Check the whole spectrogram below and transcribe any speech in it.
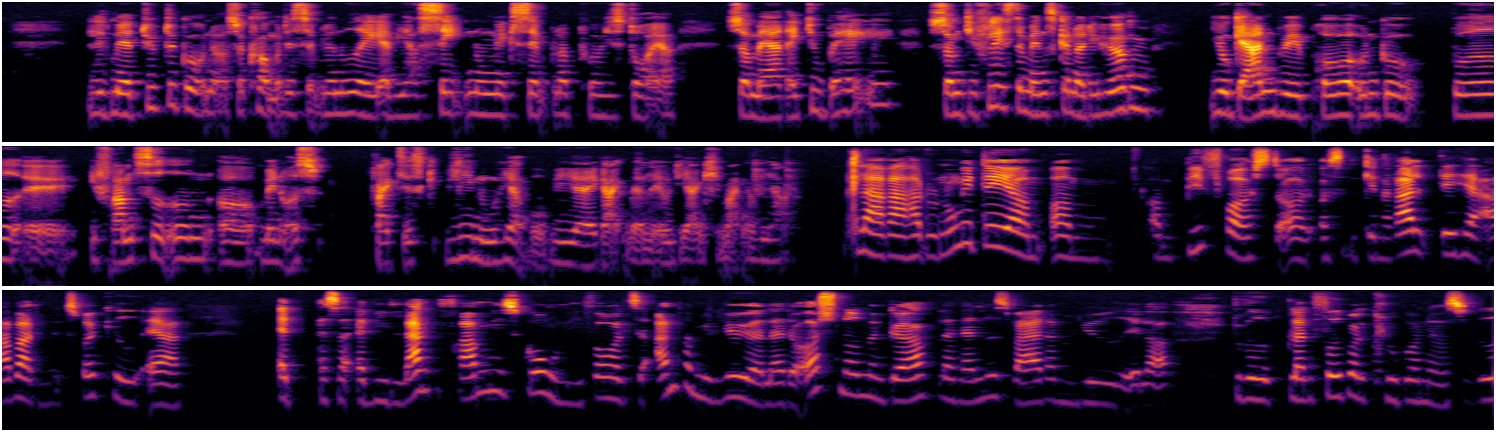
lidt mere dybdegående, og så kommer det simpelthen ud af, at vi har set nogle eksempler på historier, som er rigtig ubehagelige, som de fleste mennesker, når de hører dem, jo gerne vil prøve at undgå, både øh, i fremtiden, og, men også faktisk lige nu her, hvor vi er i gang med at lave de arrangementer, vi har. Clara, har du nogle idéer om, om, om Bifrost og, og sådan generelt det her arbejde med tryghed er, at, altså, er vi langt fremme i skolen i forhold til andre miljøer, eller er det også noget, man gør, blandt andet spejdermiljøet, eller du ved, blandt fodboldklubberne osv.?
